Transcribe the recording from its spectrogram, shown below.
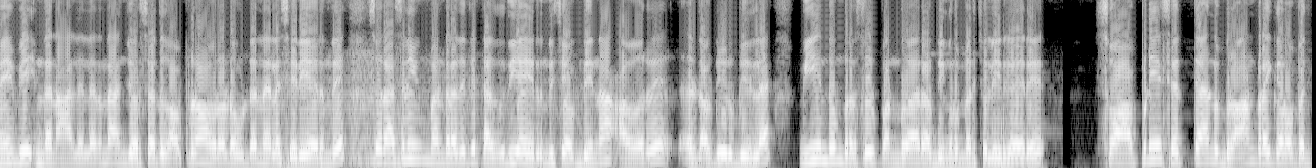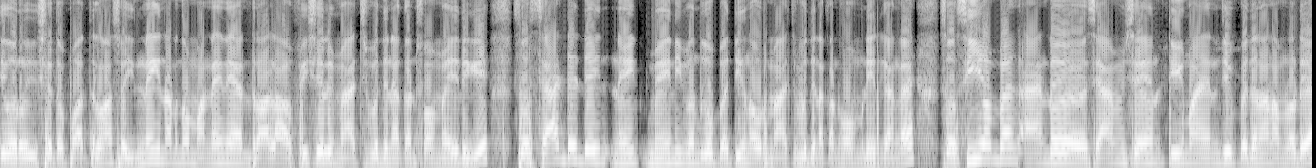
மேபி இந்த நாலுலேருந்து அஞ்சு வருஷத்துக்கு அப்புறம் அவரோட உடல்நிலை சரியாக இருந்து ஸோ ரெஸ்லிங் பண்ணுறதுக்கு தகுதியாக இருந்துச்சு அப்படின்னா அவர் டபிள்யூ டபிள்யூவில் மீண்டும் ரிசல்ட் பண்ணுவார் அப்படிங்கிற மாதிரி சொல்லியிருக்காரு. ஸோ அப்படியே செத்து அண்ட் பிரான் பிரேக்கரை பற்றி ஒரு விஷயத்த பார்த்துலாம் ஸோ இன்றைக்கி நடந்த மண்ணை நேரால் அஃபிஷியலி மேட்ச் பார்த்தீங்கன்னா கன்ஃபார்ம் ஆகிருக்கு ஸோ சாட்டர்டே நைட் மெயின் இவெண்ட்க்கு பார்த்தீங்கன்னா ஒரு மேட்ச் பார்த்தீங்கன்னா கன்ஃபார்ம் பண்ணியிருக்காங்க. So CM Punk and Samsung டீமாக எனர்ஜி பார்த்தீங்கன்னா நம்மளுடைய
